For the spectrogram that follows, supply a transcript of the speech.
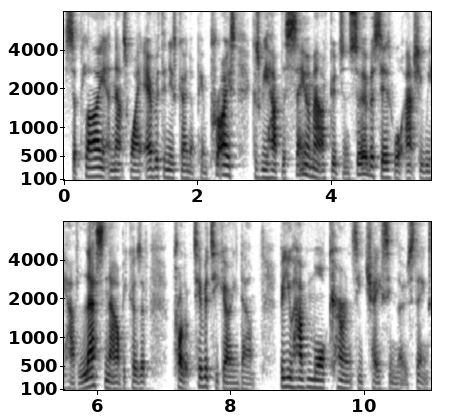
supply. And that's why everything is going up in price because we have the same amount of goods and services. Well actually we have less now because of productivity going down. But you have more currency chasing those things.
